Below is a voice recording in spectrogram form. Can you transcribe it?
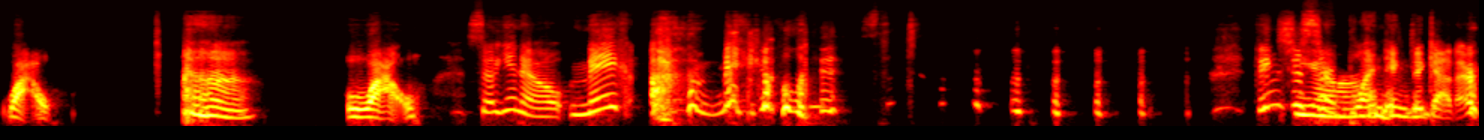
Wow. wow. So, you know, make a, make a list. Things just yeah. start blending together.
